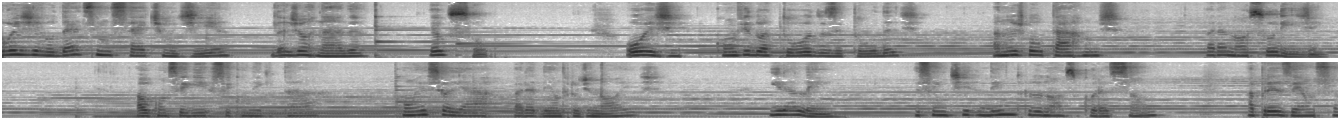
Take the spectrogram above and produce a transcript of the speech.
Hoje é o 17 dia da jornada Eu Sou. Hoje convido a todos e todas a nos voltarmos para nossa origem. Ao conseguir se conectar com esse olhar para dentro de nós, ir além e sentir dentro do nosso coração a presença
